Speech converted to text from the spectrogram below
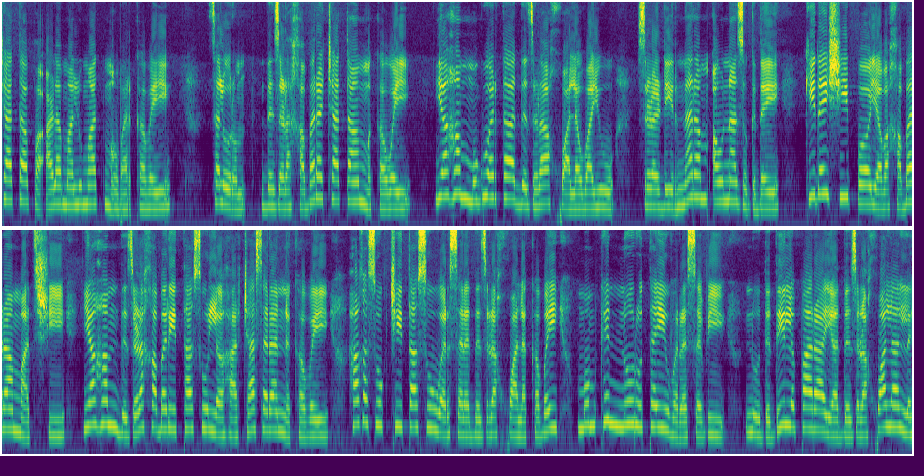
چا ته په اړه معلومات مه ورکوئ. څلورم، د زړه خبره چا ته مه کوئ. یا هم موږ ورته د زړه خواله وایو. زړه ډېر نرم او نازک دی. کیدای شي په یوه خبره مات شي یا هم د زړه خبرې تاسو له هر چا سره نه کوئ. هغه څوک چې تاسو ورسره د زړه خواله کوئ ممکن نورو ته یې ورسوي. نو د دې لپاره یا د زړه خواله له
